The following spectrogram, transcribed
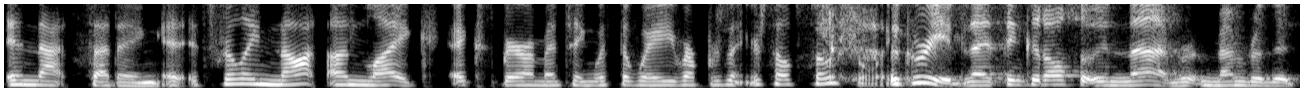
in that setting. It's really not unlike experimenting with the way you represent yourself socially. Agreed. And I think it also in that, remember that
